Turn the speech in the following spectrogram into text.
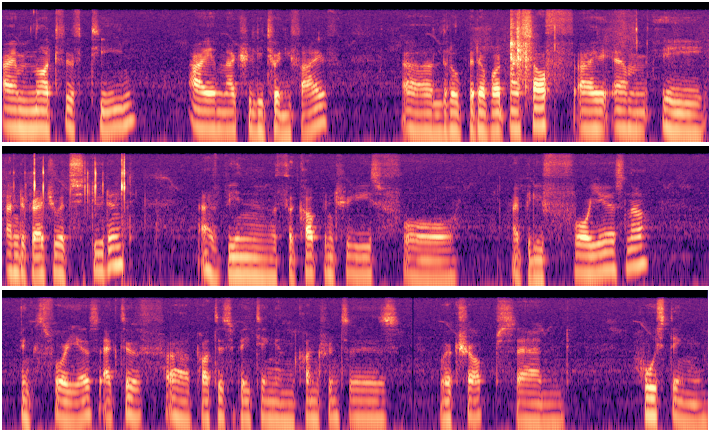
I am not 15. I am actually 25. A little bit about myself. I am a undergraduate student. I've been with the Carpentries for, I believe, four years now. I think it's four years. Active, uh, participating in conferences, workshops, and hosting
